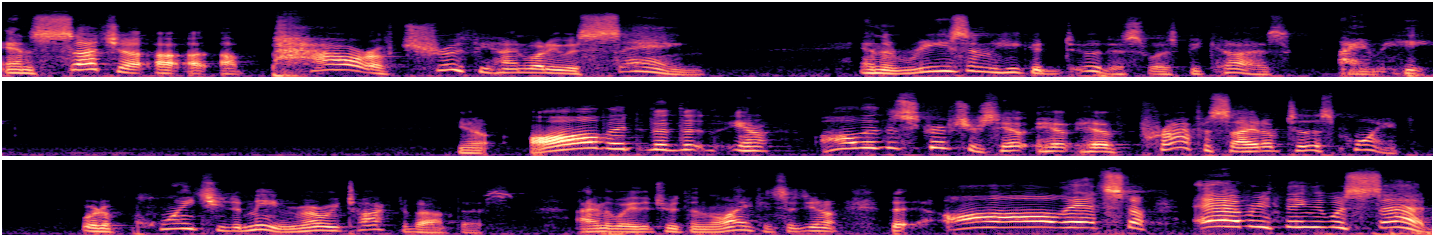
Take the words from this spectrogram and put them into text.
and such a, a, a power of truth behind what he was saying. And the reason he could do this was because I am he. You know, all that the, the, you know, all that the scriptures have, have, have prophesied up to this point were to point you to me. Remember we talked about this. I'm the way, the truth, and the life. He says, you know, that all that stuff, everything that was said,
